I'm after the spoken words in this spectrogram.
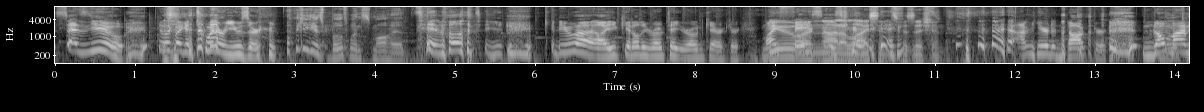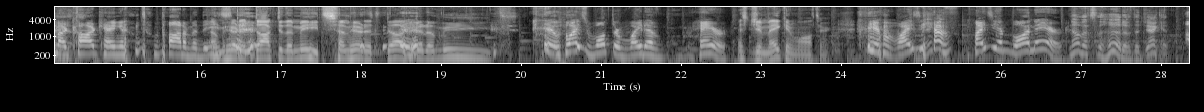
Says you. You look like a Twitter user. I think you guys both went small head. Can you? Uh, oh, you can only rotate your own character. My you are face not is- a licensed physician. I'm here to doctor. Don't mind my cock hanging at the bottom of these. I'm here to doctor the meats. I'm here to doctor the meats. Why does Walter White have hair? It's Jamaican Walter. why does he have? Why does he have blonde hair? No, that's the hood of the jacket. Oh,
